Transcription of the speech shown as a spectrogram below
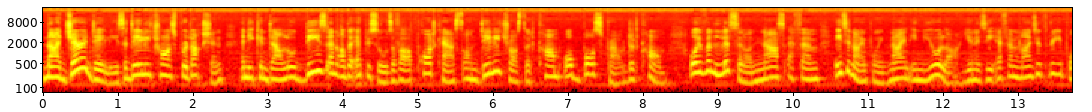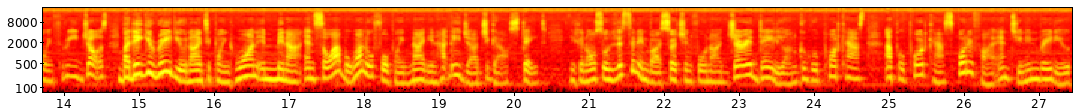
Nigeria Daily is a Daily Trust production, and you can download these and other episodes of our podcast on dailytrust.com or buzzsprout.com, or even listen on NAS FM 89.9 in Yola, Unity FM 93.3 Jos, Badegi Radio 90.1 in Minna, and Sawaba 104.9 in Hadejia, Jigawa State. You can also listen in by searching for Nigeria Daily on Google Podcast, Apple Podcast, Spotify, and TuneIn Radio.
